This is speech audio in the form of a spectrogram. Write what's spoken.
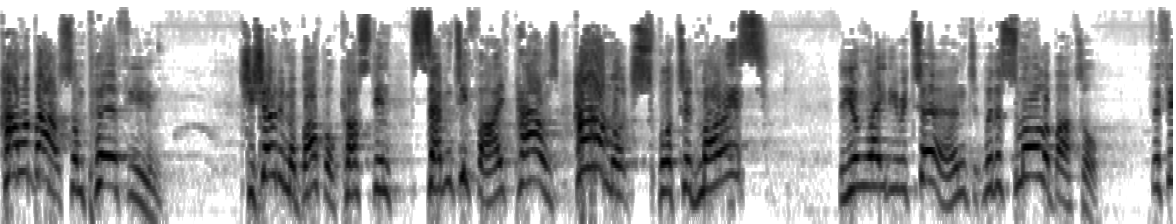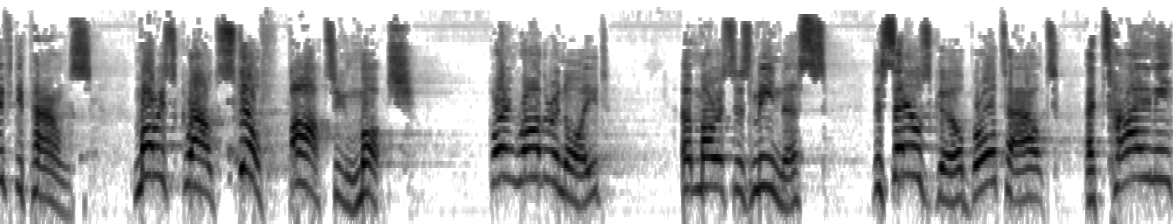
How about some perfume? She showed him a bottle costing £75. How much? spluttered Morris. The young lady returned with a smaller bottle for £50. Morris growled, Still far too much. Growing rather annoyed at Morris's meanness, the salesgirl brought out a tiny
